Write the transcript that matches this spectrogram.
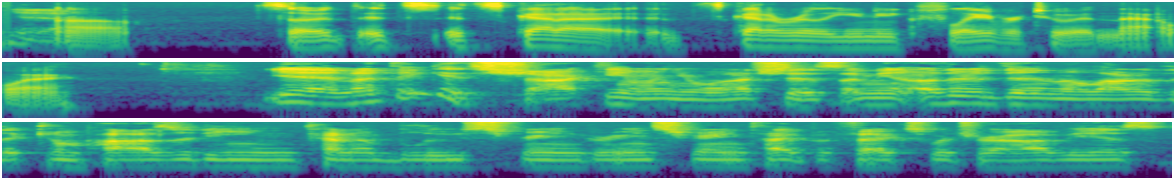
yeah uh, so it, it's it's got a it's got a really unique flavor to it in that way Yeah, and I think it's shocking when you watch this. I mean, other than a lot of the compositing kind of blue screen, green screen type effects, which are obvious,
